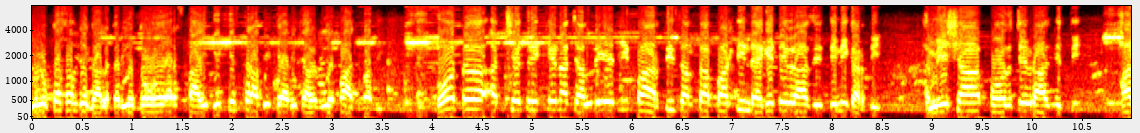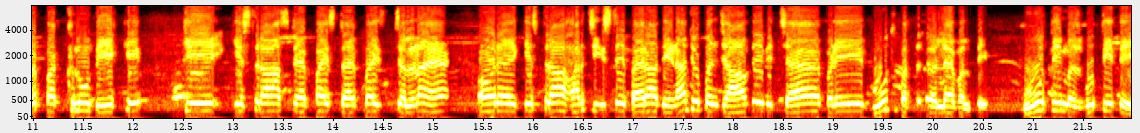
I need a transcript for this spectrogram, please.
ਮਲੂਕਾ ਸਾਹਿਬ ਜੇ ਗੱਲ ਕਰੀਏ 2027 ਦੀ ਕਿਸ ਤਰ੍ਹਾਂ ਦੀ ਤਿਆਰੀ ਚੱਲ ਰਹੀ ਹੈ ਭਾਜਪਾ ਦੀ? ਬਹੁਤ ਅੱਛੇ ਤਰੀਕੇ ਨਾਲ ਚੱਲ ਰਹੀ ਹੈ ਜੀ ਭਾਰਤੀ ਜਨਤਾ ਪਾਰਟੀ 네ਗੇਟਿਵ ਰਾਜਨੀਤੀ ਨਹੀਂ ਕਰਦੀ। ਹਮੇਸ਼ਾ ਪੋਜ਼ਿਟਿਵ ਰਾਜਨੀਤੀ ਹਰ ਪੱਖ ਨੂੰ ਦੇਖ ਕੇ ਕਿ ਕਿਸ ਤਰ੍ਹਾਂ ਸਟੈਪ ਬਾਈ ਸਟੈਪ ਬਾਈ ਚੱਲਣਾ ਹੈ ਔਰ ਕਿਸ ਤਰ੍ਹਾਂ ਹਰ ਚੀਜ਼ ਤੇ ਪਹਿਰਾ ਦੇਣਾ ਜੋ ਪੰਜਾਬ ਦੇ ਵਿੱਚ ਹੈ ਬੜੇ ਬੂਥ ਲੈਵਲ ਤੇ। ਬੂਥ ਦੀ ਮਜ਼ਬੂਤੀ ਤੇ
